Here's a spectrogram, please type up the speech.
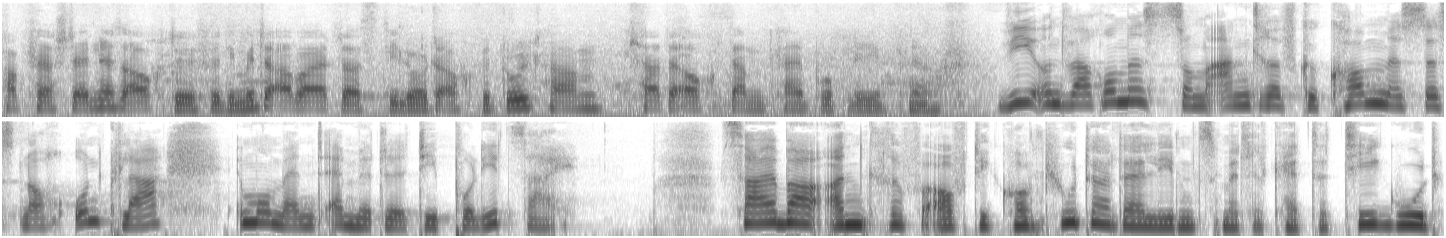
habe Verständnis auch für die Mitarbeiter, dass die Leute auch Geduld haben. Ich hatte auch damit kein Problem. Ja. Wie und warum es zum Angriff gekommen ist, ist noch unklar. Im Moment ermittelt die Polizei. Cyberangriff auf die Computer der Lebensmittelkette Tegut.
